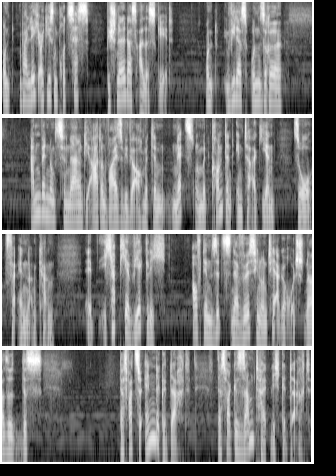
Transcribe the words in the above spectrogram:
Und überlegt euch diesen Prozess, wie schnell das alles geht. Und wie das unsere Anwendungsszenarien die Art und Weise, wie wir auch mit dem Netz und mit Content interagieren, so verändern kann. Äh, ich habe hier wirklich auf dem Sitz nervös hin und her gerutscht. Ne? Also das, das war zu Ende gedacht. Das war gesamtheitlich gedacht.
